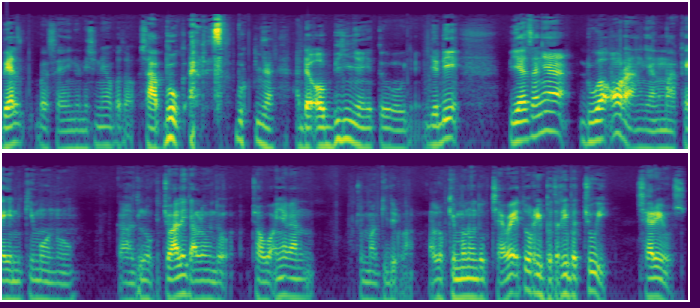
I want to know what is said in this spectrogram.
Belt bahasa Indonesia apa tuh? Sabuk, ada sabuknya, ada obinya itu. Jadi biasanya dua orang yang makain kimono. Kalau kecuali kalau untuk cowoknya kan cuma gitu doang. Kalau kimono untuk cewek itu ribet-ribet cuy, serius,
